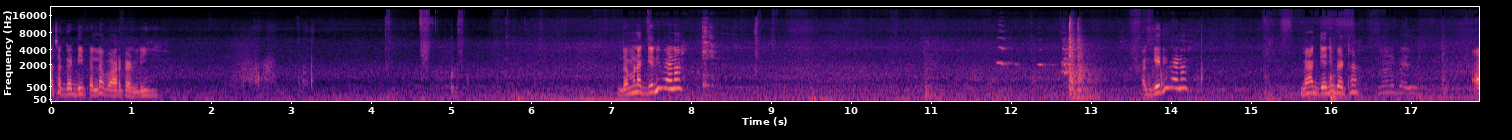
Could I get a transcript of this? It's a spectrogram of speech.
ਅੱਛਾ ਗੱਡੀ ਪਹਿਲਾਂ ਬਾਹਰ ਕੱਢ ਲਈ ਦਮਨ ਅੱਗੇ ਨਹੀਂ ਪੈਣਾ ਅੱਗੇ ਨਹੀਂ ਪੈਣਾ ਮੈਂ ਅੱਗੇ ਨਹੀਂ ਬੈਠਾ। ਨਾ ਨਾ ਪੈ ਆ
